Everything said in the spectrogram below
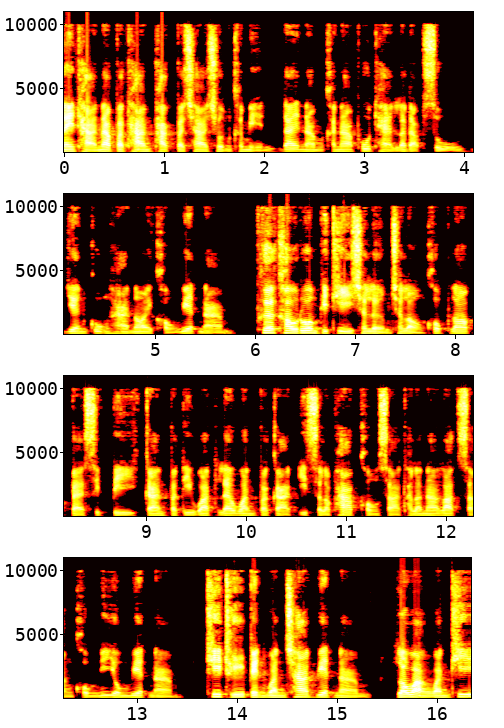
ในฐานะประธานพรรคประชาชนเขมรได้นำคณะผู้แทนระดับสูง เยือนกรุงฮานอยของเวียดนาม เพื่อเข้าร่วมพิธีเฉลิมฉลองครบรอบ 80 ปี การปฏิวัติและวันประกาศอิสรภาพของสาธารณรัฐสังคมนิยมเวียดนาม ที่ถือเป็นวันชาติเวียดนาม ระหว่างวันที่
